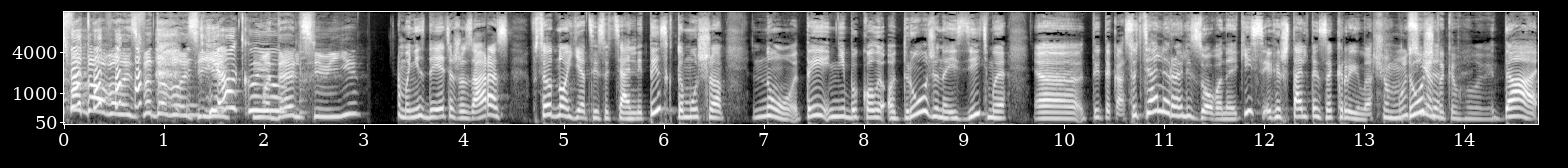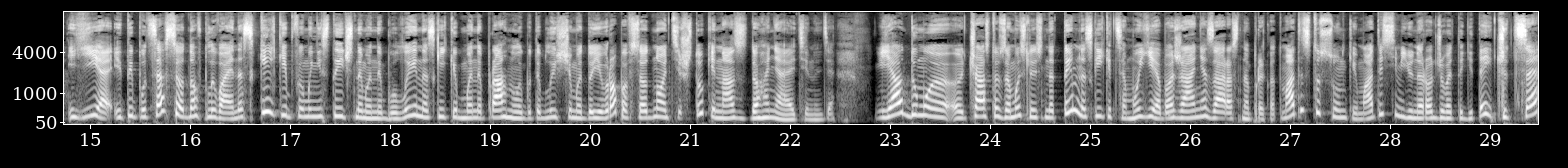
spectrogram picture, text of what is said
Сподобалось, сподобалась її модель сім'ї. Мені здається, що зараз все одно є цей соціальний тиск, тому що ну ти ніби коли одружена із дітьми, е, ти така соціально реалізована, якісь гештальти закрила. Чомусь Дуже... є таке в голові. Да, є. І типу, це все одно впливає. Наскільки б феміністичними не були, наскільки б ми не прагнули бути ближчими до Європи, все одно ці штуки нас доганяють іноді. Я думаю, е, часто замислююсь над тим, наскільки це моє бажання зараз, наприклад, мати стосунки, мати сім'ю, народжувати дітей. Чи це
